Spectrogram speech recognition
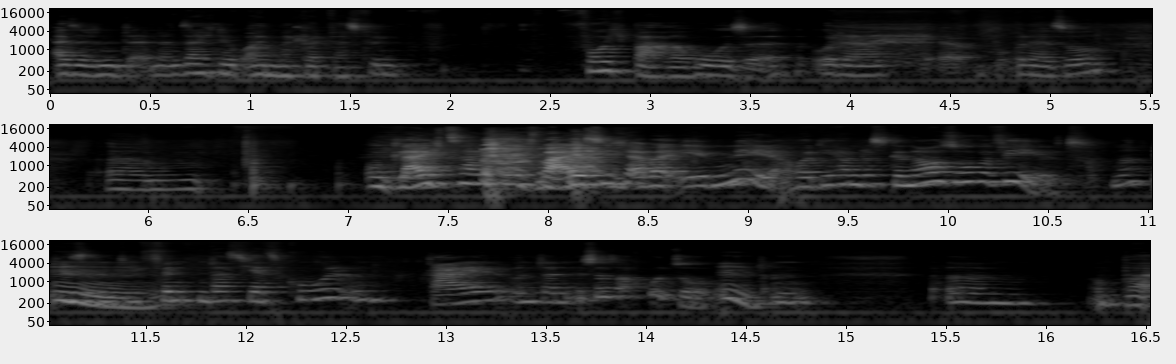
also dann, dann sage ich nur, oh mein Gott, was für eine furchtbare Hose oder, äh, oder so. Ähm, und gleichzeitig weiß ich aber eben, nee, aber die haben das genau so gewählt. Ne? Die, sind, die mhm. finden das jetzt cool und geil und dann ist es auch gut so. Mm. Dann, ähm, und bei,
